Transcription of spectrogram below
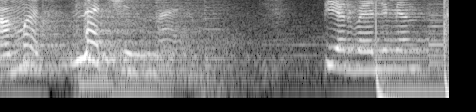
а мы начинаем. Первый элемент.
